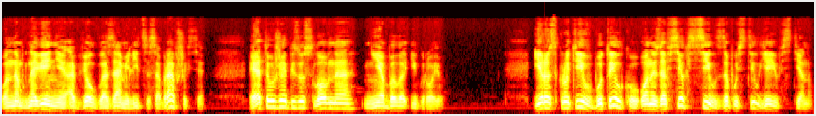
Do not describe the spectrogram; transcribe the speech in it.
он на мгновение обвел глазами лица собравшихся, это уже, безусловно, не было игрою. И, раскрутив бутылку, он изо всех сил запустил ею в стену.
